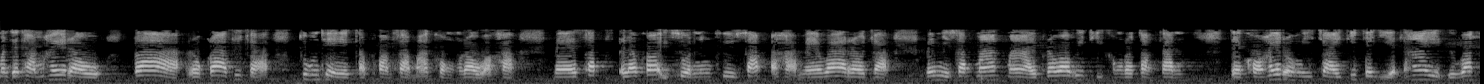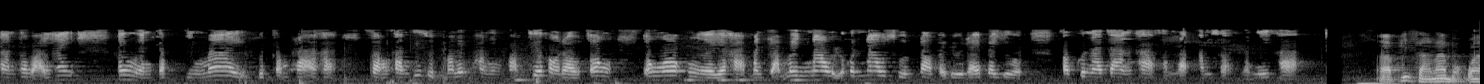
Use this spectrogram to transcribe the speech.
มันจะทำให้เรากล้าเรากล้าที่จะทุ่มเทกับความสามารถของเราอะค่ะ แม้ทรัพย์แล้วก็อีกส่วนหนึ่งคือทรัพย์อะค่ะแม้ว่าเราจะไม่มีทรัพย์มากมาย เพราะว่าวิธีของเราต่างกัน แต่ขอให้เรามีใจที่จะเหยียดให้ หรือว่าการถวายให้ให้เหมือนกับหญิงไม้บุตรกำพร้าค่ะสำคัญที่สุดมเมล็ดพันธุ์แห่งความเชื่อของเราต้องต้องงอกเงยอะค่ะ มันจะไม่เน่าแล้วก็เน่าสูญเปล่าไปโดยไร้ประโยชน์ขอบคุณอาจารย์ค่ะสำหรับคำสอนวันนี้ค่ะพี่ซาร่าบอกว่า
